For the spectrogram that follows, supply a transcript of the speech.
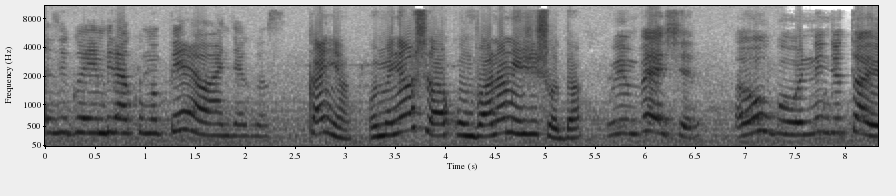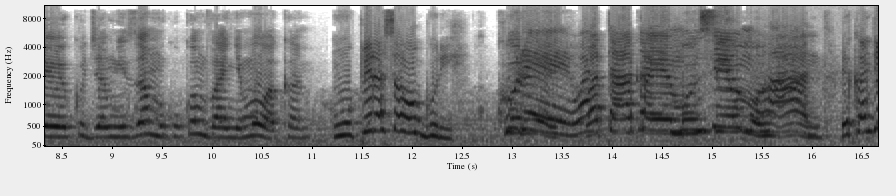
azi guhimbira ku mupira wanjye gusa kanya umenya bashobora kumvanamo ijisho da wimbeshye ahubwo ubu ninjye utayewe kujya mu izamu kuko mvanyemo wakame umupira se ahubwo urihe kure watakaye munsi y'umuhanda. Reka njye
